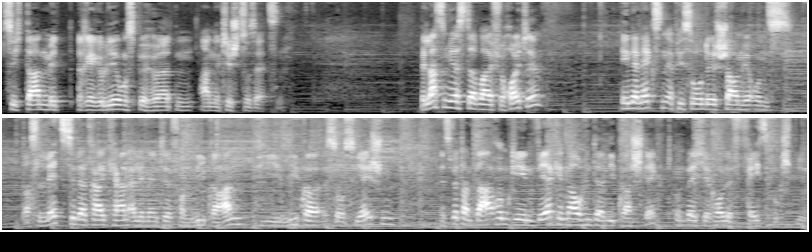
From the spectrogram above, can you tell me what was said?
sich dann mit Regulierungsbehörden an den Tisch zu setzen. Belassen wir es dabei für heute. In der nächsten Episode schauen wir uns das letzte der drei Kernelemente von Libra an, die Libra Association. Es wird dann darum gehen, wer genau hinter Libra steckt und welche Rolle Facebook spielt.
